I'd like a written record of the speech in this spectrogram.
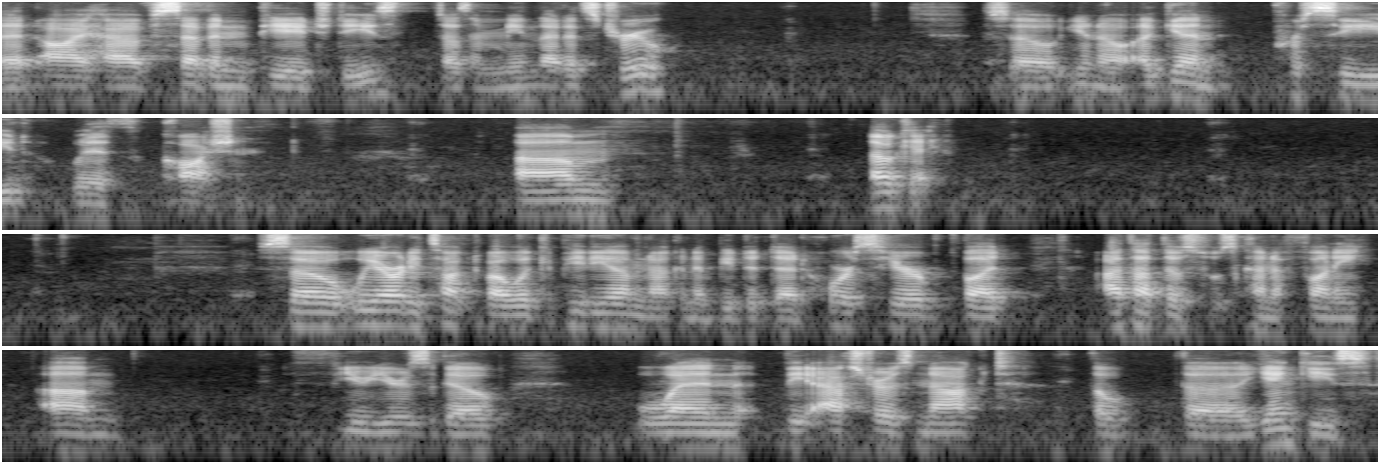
that I have seven PhDs, doesn't mean that it's true. So, you know, again, proceed with caution. Um, okay. So we already talked about Wikipedia. I'm not going to beat a dead horse here, but I thought this was kind of funny. Um, a few years ago, when the Astros knocked the the Yankees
